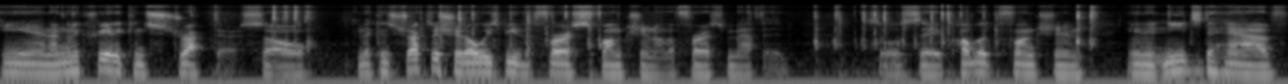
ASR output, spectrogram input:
And I'm going to create a constructor. So and the constructor should always be the first function or the first method. So we'll say public function and it needs to have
